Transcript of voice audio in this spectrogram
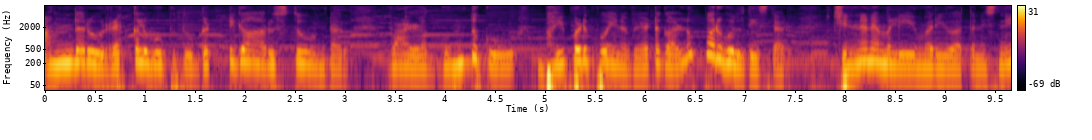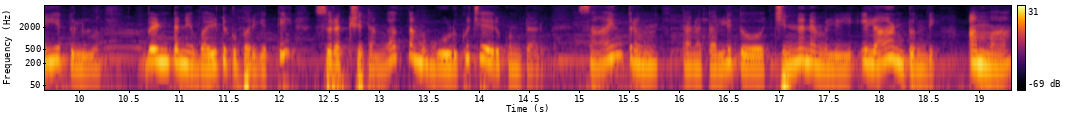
అందరూ రెక్కలు ఊపుతూ గట్టిగా అరుస్తూ ఉంటారు. వాళ్ళ గొంతుకు భయపడిపోయిన వేటగాళ్ళు పరుగులు తీస్తారు. చిన్న నెమలి మరియు అతని స్నేహితులు వెంటనే బయటకు పరిగెత్తి సురక్షితంగా తమ గూడుకు చేరుకుంటారు. సాయంత్రం తన తల్లితో చిన్న నెమలి ఇలా అంటుంది. అమ్మా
